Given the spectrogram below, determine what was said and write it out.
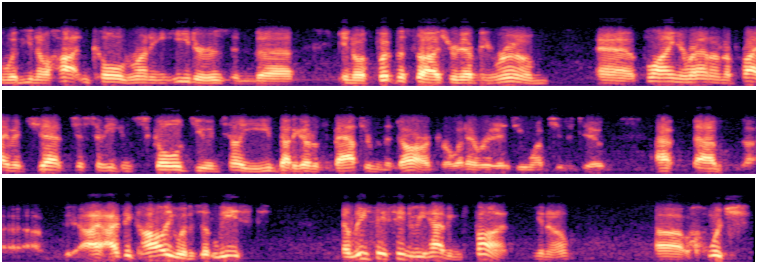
with you know hot and cold running heaters and uh, you know a foot massager in every room, uh, flying around on a private jet just so he can scold you and tell you you've got to go to the bathroom in the dark or whatever it is he wants you to do. Uh, uh, I, I think Hollywood is at least at least they seem to be having fun, you know, uh, which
